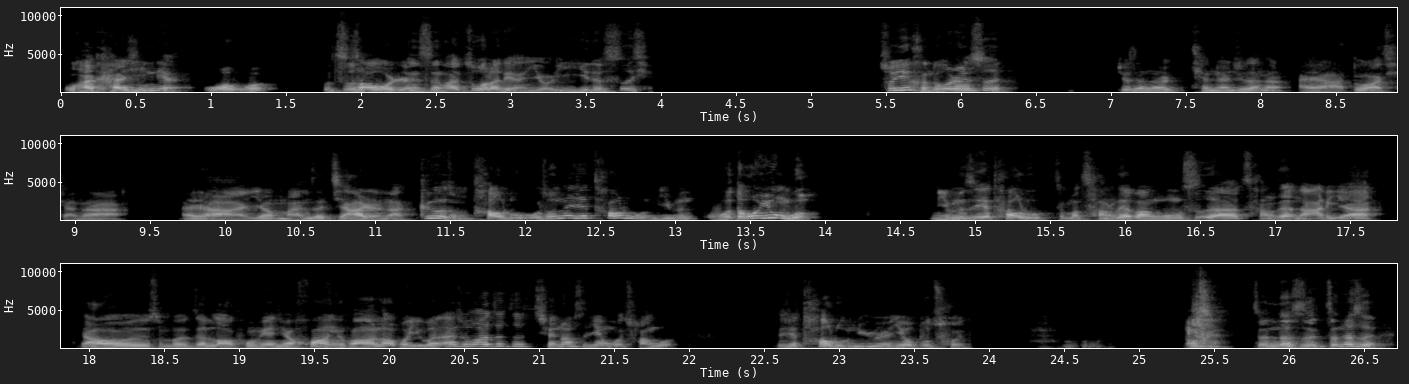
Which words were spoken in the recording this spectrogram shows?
我还开心点，我我我至少我人生还做了点有意义的事情，所以很多人是就在那天天就在那，哎呀多少钱呐？哎呀要瞒着家人啊，各种套路。我说那些套路你们我都用过，你们这些套路怎么藏在办公室啊？藏在哪里啊？然后什么在老婆面前晃一晃，老婆一问，哎说啊这这前段时间我穿过，这些套路女人又不蠢，真的是真的是。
